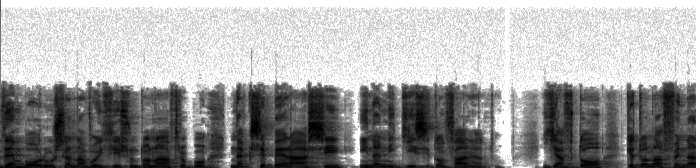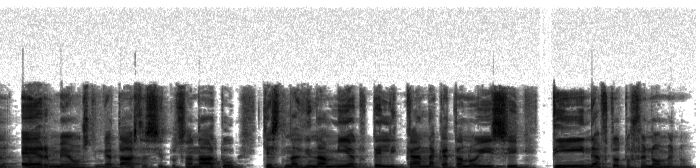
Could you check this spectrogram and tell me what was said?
δεν μπορούσαν να βοηθήσουν τον άνθρωπο να ξεπεράσει ή να νικήσει τον θάνατο. Γι' αυτό και τον άφηναν έρμεο στην κατάσταση του θανάτου και στην αδυναμία του τελικά να κατανοήσει τι είναι αυτό το φαινόμενο.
